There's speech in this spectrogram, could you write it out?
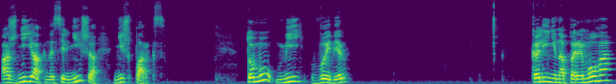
аж ніяк не сильніша, ніж Паркс. Тому мій вибір Калініна перемога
